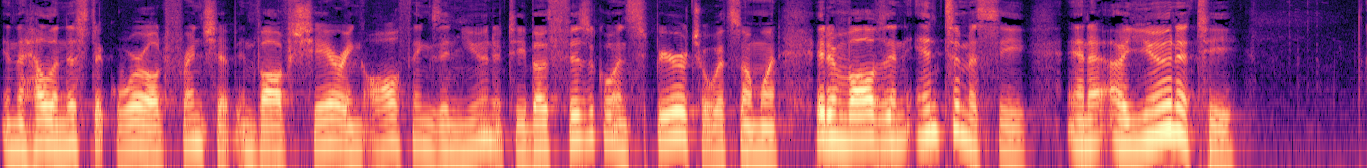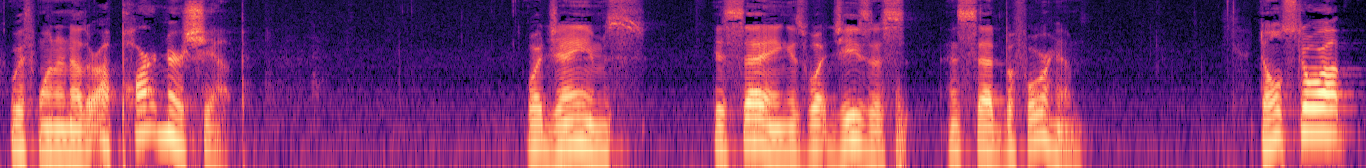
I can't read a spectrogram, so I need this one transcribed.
in the Hellenistic world, friendship involves sharing all things in unity, both physical and spiritual, with someone. It involves an intimacy and a, a unity with one another, a partnership. What James is saying is what Jesus has said before him. Don't store up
